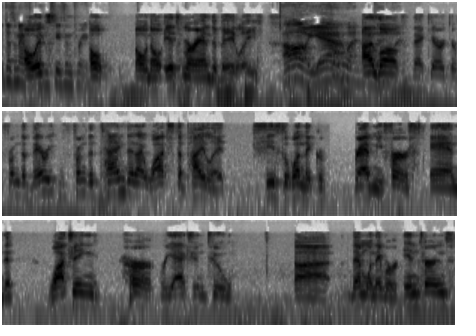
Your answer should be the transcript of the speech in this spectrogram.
It doesn't have Oh, to be season three. Oh, oh no, it's Miranda Bailey. Oh, yeah. Good one. I Good love one. that character from the very from the time that I watched the pilot. She's the one that grabbed me first, and watching her reaction to uh, them when they were interns,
